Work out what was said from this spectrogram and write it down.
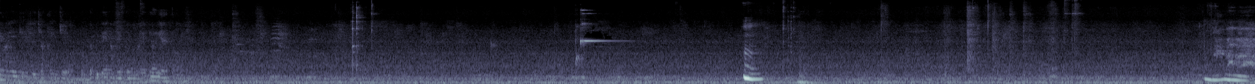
May mahigit si Jack and Jill. Pagkabigay ng item ay lang yan. Hmm. Ayan.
